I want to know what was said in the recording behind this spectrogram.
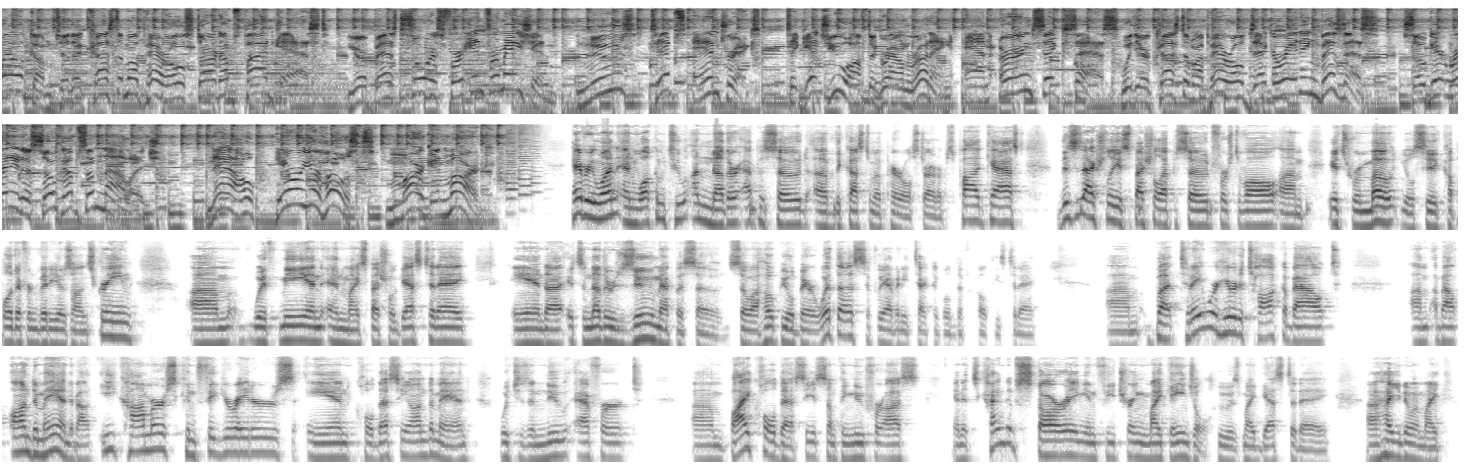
Welcome to the Custom Apparel Startups Podcast, your best source for information, news, tips, and tricks to get you off the ground running and earn success with your custom apparel decorating business. So get ready to soak up some knowledge. Now, here are your hosts, Mark and Mark. Hey everyone, and welcome to another episode of the Custom Apparel Startups Podcast. This is actually a special episode. First of all, um, it's remote. You'll see a couple of different videos on screen um, with me and, and my special guest today. And uh, it's another Zoom episode. So I hope you'll bear with us if we have any technical difficulties today. Um, but today we're here to talk about um, about on demand, about e commerce configurators and Coldesi on demand, which is a new effort um, by Coldesi. It's something new for us, and it's kind of starring and featuring Mike Angel, who is my guest today. Uh, how you doing, Mike?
